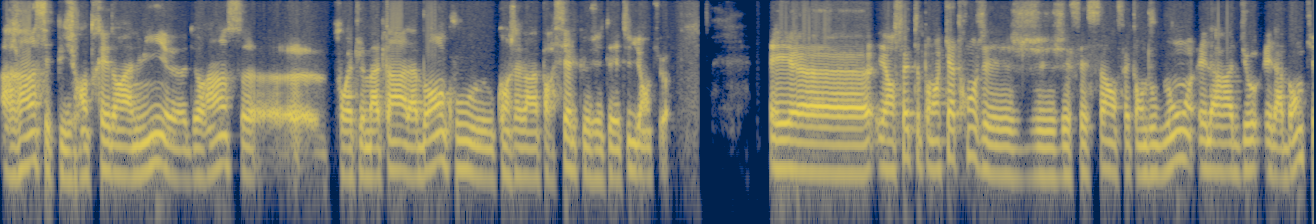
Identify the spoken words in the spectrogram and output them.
à Reims, et puis je rentrais dans la nuit de Reims pour être le matin à la banque ou quand j'avais un partiel que j'étais étudiant, tu vois. Et, euh, et, en fait, pendant quatre ans, j'ai fait ça en fait en doublon, et la radio et la banque.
